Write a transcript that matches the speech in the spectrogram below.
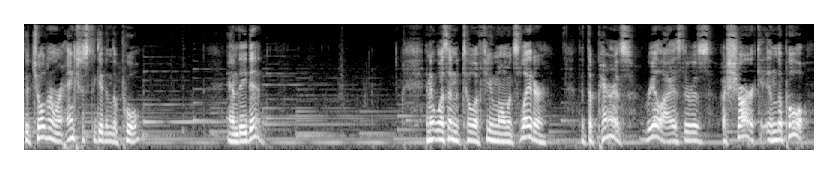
the children were anxious to get in the pool, and they did. And it wasn't until a few moments later that the parents realized there was a shark in the pool.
